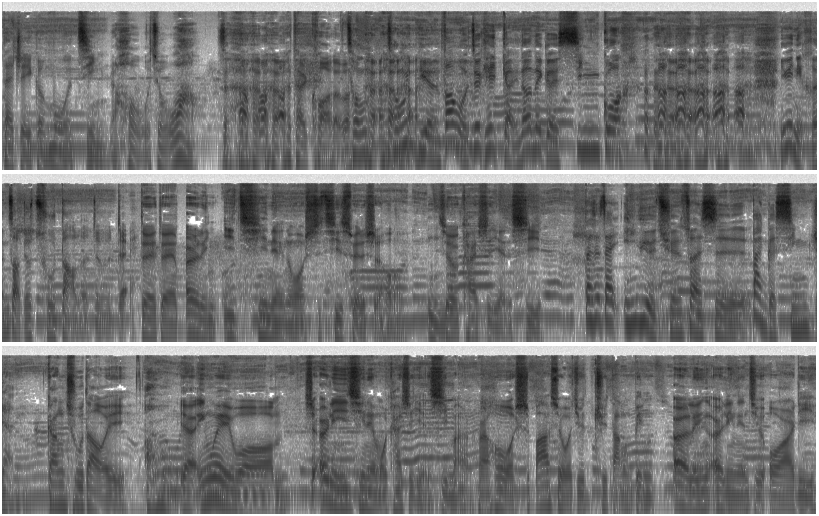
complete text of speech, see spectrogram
戴着一个墨镜，然后我就哇，太夸了吧？从从远方我就可以感觉到那个星光，因为你很早就出道了，对不对？对对，二零一七年我十七岁的时候就开始演戏，但是在音乐圈算是半个新人刚出道而已。哦。呀因为我是二零一七年我开始演戏嘛，然后我十八岁我就去当兵，二零二零年就 ORD，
